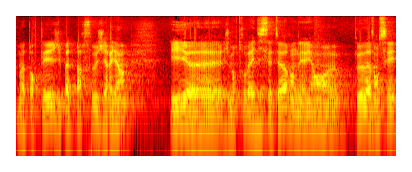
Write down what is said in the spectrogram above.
à ma portée, j'ai pas de pare-feu, j'ai rien, et euh, je me retrouvais à 17h en ayant euh, peu avancé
